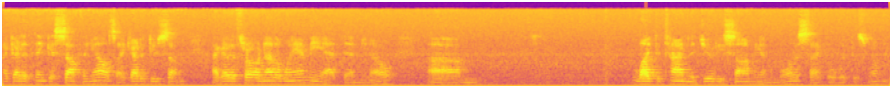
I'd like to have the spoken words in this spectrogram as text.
I got to think of something else. I got to do something. I got to throw another whammy at them. You know, um, like the time that Judy saw me on the motorcycle with this woman.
